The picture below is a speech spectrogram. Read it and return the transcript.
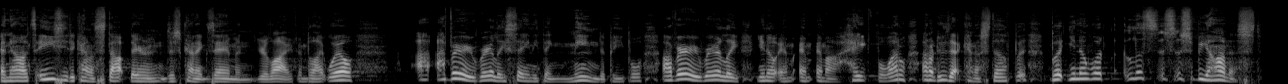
And now it's easy to kind of stop there and just kind of examine your life and be like, well, I, very rarely say anything mean to people. I very rarely, you know, am, am, am, I hateful? I don't, I don't do that kind of stuff. But, but you know what? Let's, let's just be honest.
